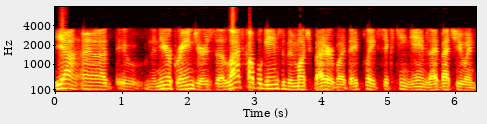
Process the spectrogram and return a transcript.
Yeah, uh, the New York Rangers. The last couple games have been much better, but they've played 16 games. I bet you, and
